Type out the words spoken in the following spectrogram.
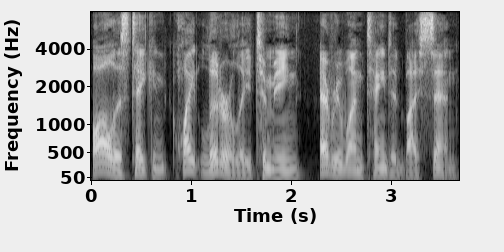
All is taken quite literally to mean everyone tainted by sin.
